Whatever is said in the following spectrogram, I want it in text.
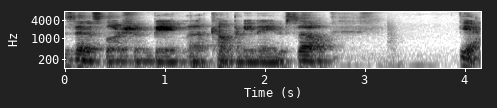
Zenoslotion being the company name. So, yeah.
